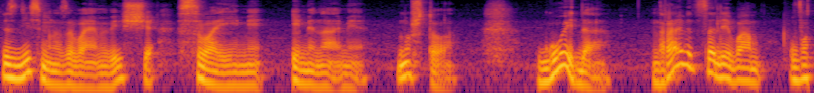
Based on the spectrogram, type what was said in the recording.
Здесь мы называем вещи своими именами. Ну что, Гойда, нравится ли вам вот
